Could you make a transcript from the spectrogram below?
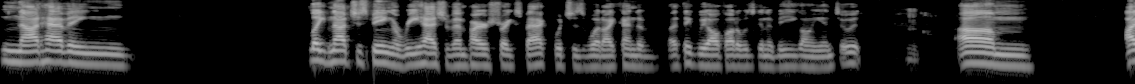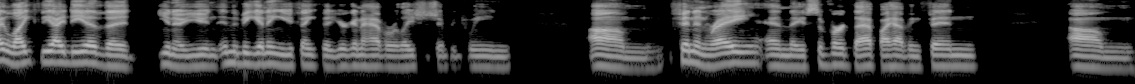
not having like not just being a rehash of Empire Strikes Back which is what I kind of I think we all thought it was going to be going into it. Um I like the idea that you know you in the beginning you think that you're going to have a relationship between um Finn and Rey and they subvert that by having Finn um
